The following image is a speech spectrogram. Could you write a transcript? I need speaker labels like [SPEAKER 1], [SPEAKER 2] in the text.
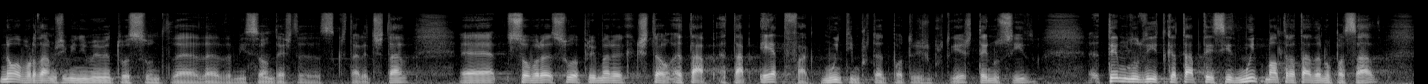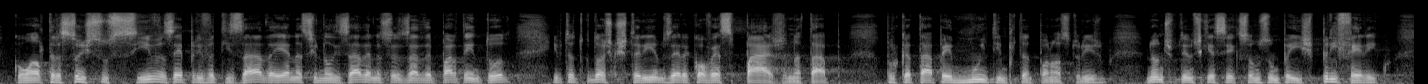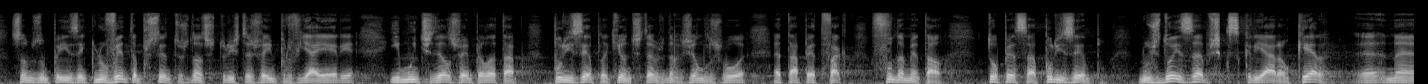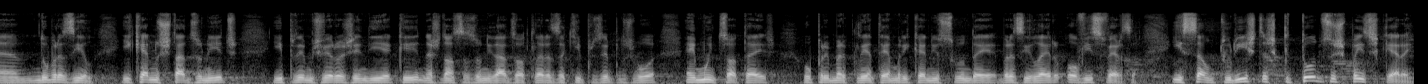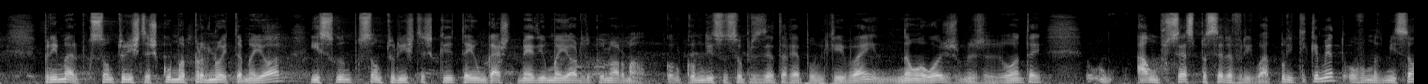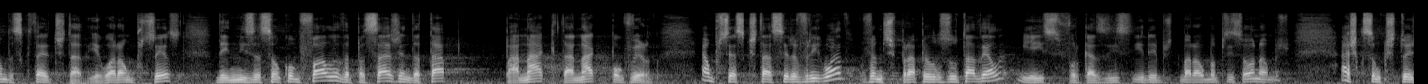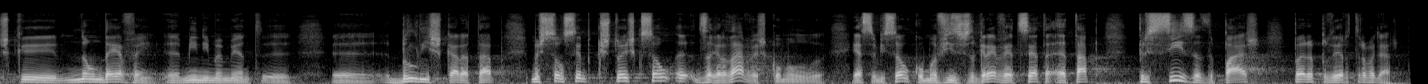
[SPEAKER 1] não abordámos minimamente o assunto da, da, da missão desta Secretária de Estado. Uh, sobre a sua primeira questão, a TAP, a TAP é de facto muito importante para o turismo português, tem-no sido. Uh, Temos-lo dito que a TAP tem sido muito maltratada no passado, com alterações sucessivas, é privatizada, é nacionalizada, é nacionalizada de parte em todo, e portanto o que nós gostaríamos era que houvesse paz na TAP, porque a TAP é muito importante para o nosso turismo. Não nos podemos esquecer que somos um país periférico, somos um país em que 90% dos nossos turistas vêm por via aérea e muitos deles vêm pela TAP. Por exemplo, aqui onde estamos, na região de Lisboa, a TAP é de facto fundamental. Estou a pensar, por exemplo, nos dois hubs que se criaram, quer uh, na, no Brasil e quer nos Estados Unidos, e podemos ver hoje em dia que nas nossas unidades hoteleiras aqui, por exemplo, Lisboa, em muitos hotéis, o primeiro cliente é americano e o segundo é brasileiro ou vice-versa. E são turistas que todos os países querem. Primeiro, porque são turistas com uma pernoita maior e segundo, porque são turistas que têm um gasto médio maior do que o normal. Como, como disse o Sr. Presidente da República, e bem, não a hoje, mas ontem, há um processo para ser averiguado. Politicamente, houve uma demissão da Secretária de Estado e agora há um processo da indenização, como fala, da passagem da TAP para a ANAC, da ANAC para o Governo. É um processo que está a ser averiguado, vamos esperar pelo resultado dela e aí, se for caso disso, iremos tomar alguma posição ou não. Mas acho que são questões que não devem uh, minimamente uh, uh, beliscar a TAP, mas são sempre questões que são desagradáveis, como essa missão, como avisos de greve, etc. A TAP precisa de paz para poder trabalhar.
